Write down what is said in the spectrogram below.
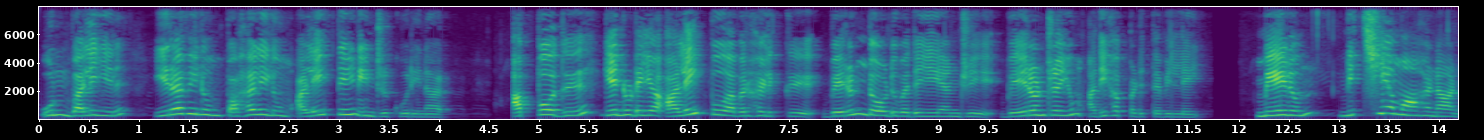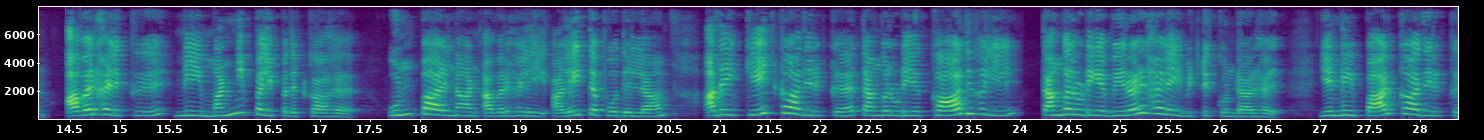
உன் வழியில் இரவிலும் பகலிலும் அழைத்தேன் என்று கூறினார். அப்போது என்னுடைய அழைப்பு அவர்களுக்கு வெருண்டோடுவதையே அன்றி வேறொன்றையும் அதிகப்படுத்தவில்லை. மேலும் நிச்சயமாக நான் அவர்களுக்கு நீ மன்னிப்பளிப்பதற்காக உன்பால் நான் அவர்களை அழைத்த போதெல்லாம் அதை கேட்காதிருக்க தங்களுடைய காதுகளில் தங்களுடைய விரல்களை விட்டுக்கொண்டார்கள் என்னை பார்க்காதிருக்க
